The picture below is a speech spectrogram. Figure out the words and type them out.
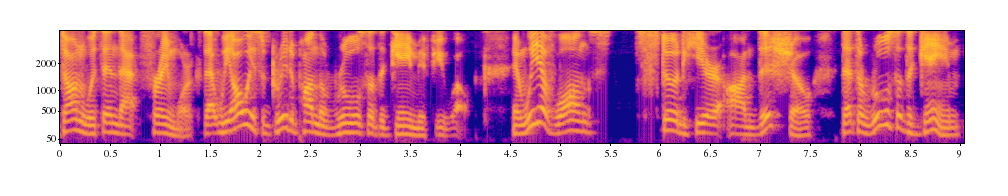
done within that framework, that we always agreed upon the rules of the game, if you will. And we have long stood here on this show that the rules of the game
